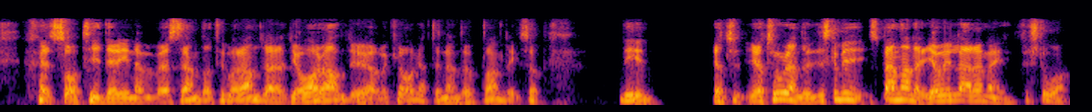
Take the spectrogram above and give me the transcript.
sa tidigare innan vi började sända till varandra, att jag har aldrig överklagat en enda upphandling. Så att det, jag, jag tror ändå det ska bli spännande. Jag vill lära mig förstå.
